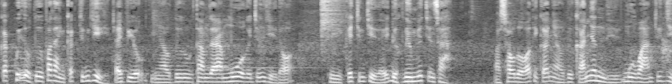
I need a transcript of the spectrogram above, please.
các quỹ đầu tư phát hành các chứng chỉ trái phiếu thì nhà đầu tư tham gia mua cái chứng chỉ đó thì cái chứng chỉ đấy được niêm yết trên sàn. Và sau đó thì các nhà đầu tư cá nhân thì mua bán chứng chỉ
